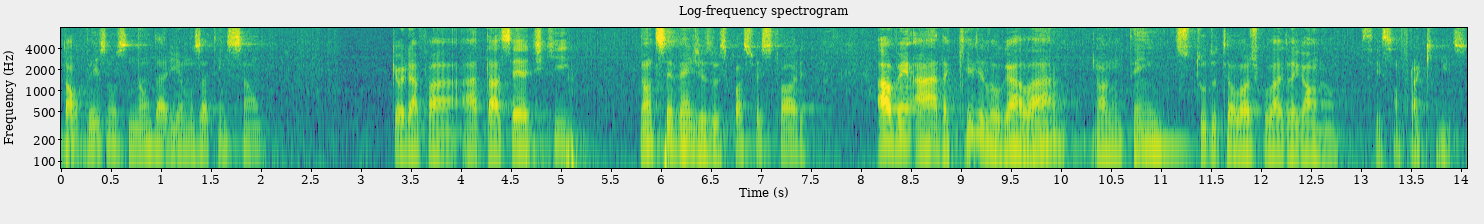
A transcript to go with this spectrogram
talvez nós não daríamos atenção. Porque olhar e falar, ah tá, você é de que. De onde você vem, Jesus? Qual a sua história? Ah, vem, ah daquele lugar lá, não tem estudo teológico lá legal não. Vocês são fraquinhos.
